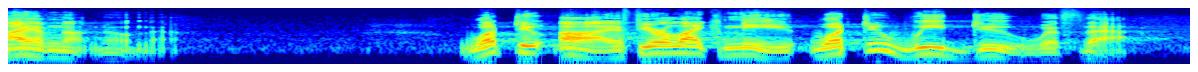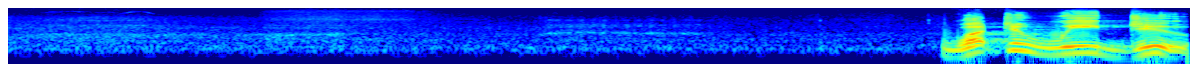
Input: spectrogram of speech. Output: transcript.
I have not known that. What do I, if you're like me, what do we do with that? What do we do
